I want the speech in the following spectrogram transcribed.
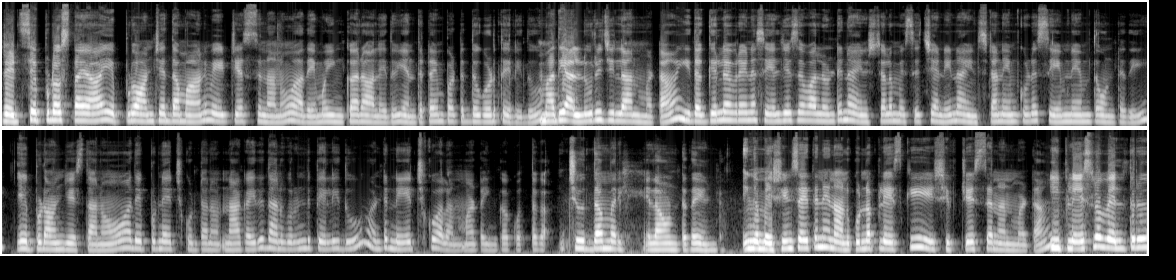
థ్రెడ్స్ ఎప్పుడు వస్తాయా? ఎప్పుడు ఆన్ చేద్దామా? అని వెయిట్ చేస్తున్నాను. అదేమో ఇంకా రాలేదు. ఎంత టైం పట్టుద్దో కూడా తెలీదు. మాది అల్లూరి జిల్లా అనమాట ఈ దగ్గరలో ఎవరైనా సేల్ చేసే వాళ్ళు ఉంటే నా ఇన్స్టాలో మెసేజ్ చేయండి. నా ఇన్స్టా నేమ్ కూడా సేమ్ నేమ్తో ఉంటది. ఎప్పుడు ఆన్ చేస్తానో అది ఎప్పుడు నేర్చుకుంటానో నాకైతే దాని గురించి తెలీదు. అంటే నేర్చుకోవాలన్నమాట ఇంకా కొత్తగా. చూద్దాం మరి ఎలా ఉంటదో ఏంటో. ఇంకా మెషిన్స్ అయితే నేను అనుకున్న ప్లేస్కి షిఫ్ట్ చేస్తాను అనమాట ఈ ప్లేస్లో వెలుతురు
